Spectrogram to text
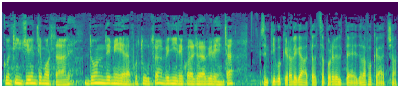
contingente mortale, donde mi era potuta venire quella gioia violenta Sentivo che era legata al sapore del tè e della focaccia.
